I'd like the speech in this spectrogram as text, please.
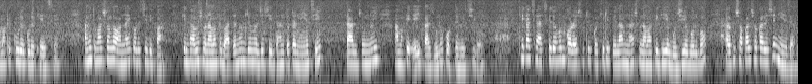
আমাকে কুড়ে কুড়ে খেয়েছে। আমি তোমার সঙ্গে অন্যায় করেছি দীপা, কিন্তু আমি সোনামাকে বাঁচানোর জন্য যে সিদ্ধান্তটা নিয়েছি, তার জন্যই আমাকে এই কাজগুলো করতে হয়েছিল। ঠিক আছে, আজকে যখন কড়াইশুটির কচুরি পেলাম না সোনামাকে গিয়ে বুঝিয়ে বলব, কালকে সকাল সকাল এসে নিয়ে যাব।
